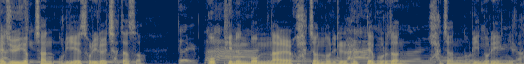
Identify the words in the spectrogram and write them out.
애주의 협찬 우리의 소리를 찾아서 꽃피는 봄날 화전놀이를 할 때 부르던 화전놀이 노래입니다.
